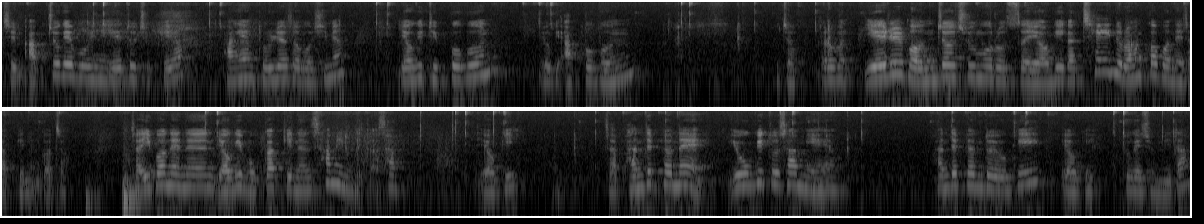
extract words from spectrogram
지금 앞쪽에 보이는 얘도 줄게요. 방향 돌려서 보시면 여기 뒷부분, 여기 앞부분. 그죠? 여러분, 얘를 먼저 줌으로써 여기가 체인으로 한꺼번에 잡히는 거죠. 자, 이번에는 여기 목깎이는 3입니다. 3. 여기. 자, 반대편에 여기도 3이에요. 반대편도 여기, 여기 두 개 줍니다.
